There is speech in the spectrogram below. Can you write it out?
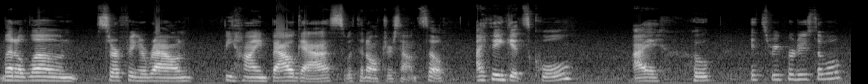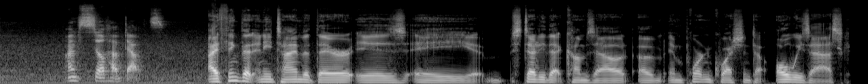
let alone surfing around behind bowel gas with an ultrasound. So I think it's cool. I hope it's reproducible. I still have doubts. I think that anytime that there is a study that comes out, an important question to always ask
